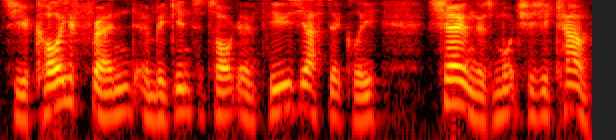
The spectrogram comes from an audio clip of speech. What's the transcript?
So you call your friend and begin to talk enthusiastically, sharing as much as you can.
